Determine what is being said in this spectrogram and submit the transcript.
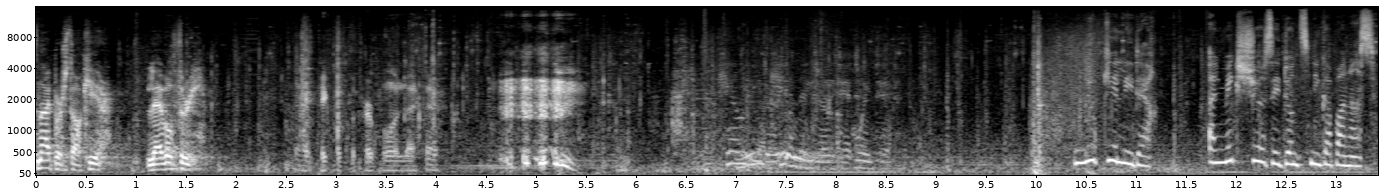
Sniper stock here. Level three. I picked up the purple one back there. Kill leader eliminated. Appointed. New kill leader. I'll make sure they don't sneak up on us.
